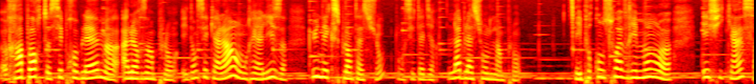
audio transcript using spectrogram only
rapportent ces problèmes à leurs implants. Et dans ces cas-là, on réalise une explantation, c'est-à-dire l'ablation de l'implant. Et pour qu'on soit vraiment efficace,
